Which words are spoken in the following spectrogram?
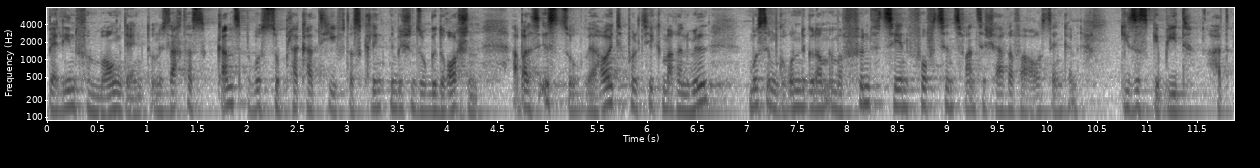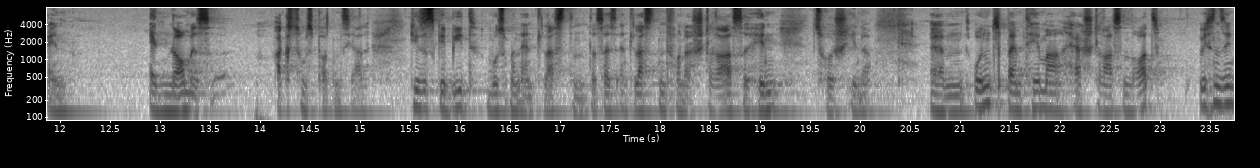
Berlin von morgen denkt, und ich sage das ganz bewusst so plakativ, das klingt ein bisschen so gedroschen, aber das ist so. Wer heute Politik machen will, muss im Grunde genommen immer 15, 15, 20 Jahre vorausdenken. Dieses Gebiet hat ein enormes Wachstumspotenzial. Dieses Gebiet muss man entlasten, das heißt entlasten von der Straße hin zur Schiene. Ähm, und beim Thema Herrstraße Nord Wissen Sie,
